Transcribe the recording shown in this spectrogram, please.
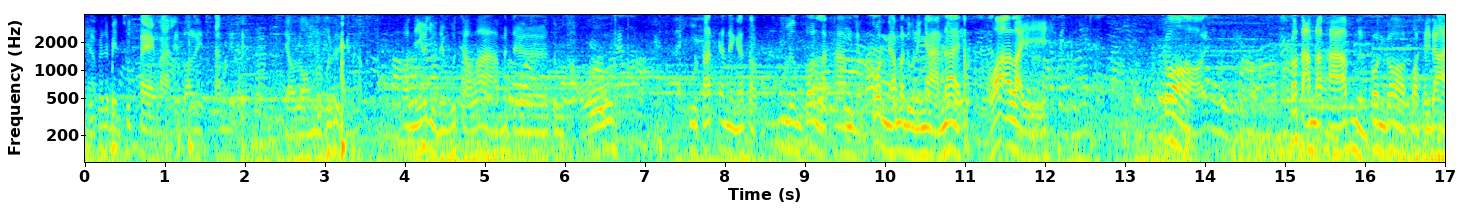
เนี่ยก็จะเป็นชุดแปลงมาเรียบร้อยเลยตั้งเรียบเสร็จเดี๋ยวลองดูพุทธอื่นกันนะครับ ตอนนี้ก็อยู่ในวุฒิจาว่ามันเจอสู่เขาคูซัดกันหนึ่งครับสำหรับผู้เริ่มต้นราคาเหมือนต้นนะครับมาดูในงานได้แต่ว่าอะไรก็ก็ตามราคาหมื่นต้นก็พอใช้ได้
